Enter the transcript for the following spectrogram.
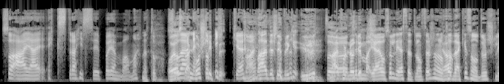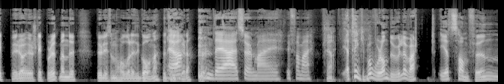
så er jeg ekstra hissig på hjemmebane. Nettopp. Så det er nettopp slippe- ikke Nei. Nei, det slipper ikke ut Nei, for eh, det. Jeg har også lest et eller annet sted skjønner du, Ja. det er ikke sånn at du slipper, slipper det ut, men du, du liksom holder det gående. Du Ja. trigger det. Det er søren meg Uff a meg. Jeg tenker på hvordan du ville vært i et samfunn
